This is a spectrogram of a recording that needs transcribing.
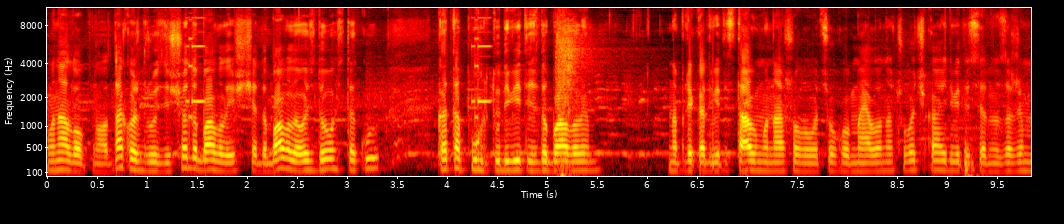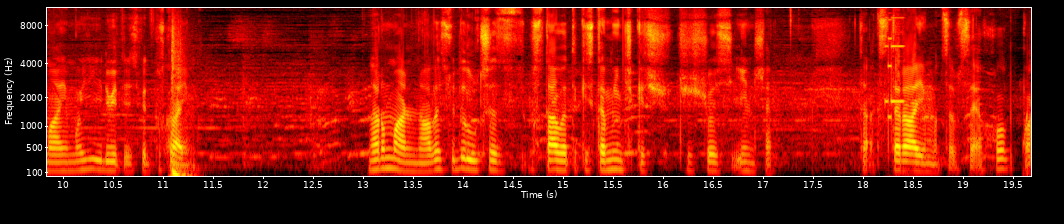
Вона лопнула. Також, друзі, що додали ще? Додали ось до ось таку катапульту, дивіться, додали. Наприклад, дивіться, ставимо нашого цього мелона чувачка і дивіться, зажимаємо її і дивіться, відпускаємо. Нормально, але сюди лучше ставити якісь камінчики чи, чи щось інше. Так, стираємо це все. Хопа.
